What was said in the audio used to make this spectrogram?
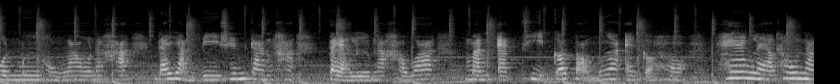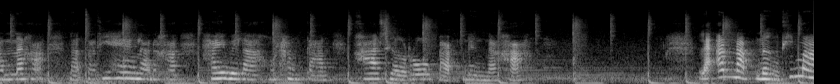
บนมือของเรานะคะ ได้อย่างดีเช่นกันค่ะ แต่อย่าลืมนะคะว่ามันแอคทีฟก็ต่อเมื่อแอลกอฮอล์แห้งแล้วเท่านั้นนะคะ หลังจากที่แห้งแล้วนะคะ ให้เวลาเขาทำการฆ่าเชื้อโรคแบบหนึ่งนะคะ และอันดับหนึ่งที่มา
